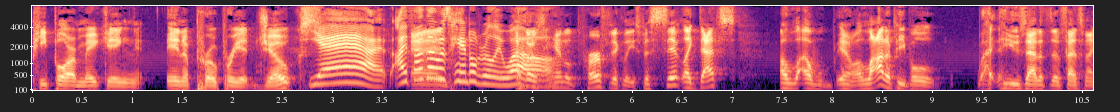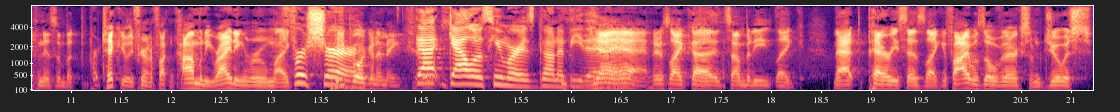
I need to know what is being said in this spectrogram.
people are making inappropriate jokes. Yeah, I thought that was handled really well. I thought it was handled perfectly. Specific like that's a, lo- you know a lot of people use that as a defense mechanism, but particularly if you're in a fucking comedy writing room, like For sure. people are going to make jokes. that gallows humor is gonna be there. Yeah, yeah. There's like uh, somebody like Matt Perry says like if I was over there, some Jewish.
